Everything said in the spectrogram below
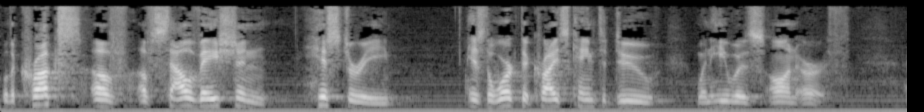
Well, the crux of, of salvation history is the work that Christ came to do when he was on earth.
